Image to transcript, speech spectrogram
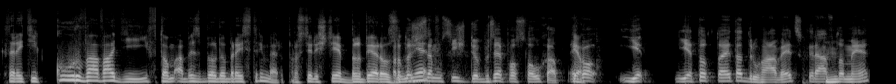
který ti kurva vadí v tom, abys byl dobrý streamer. Prostě když ti je blbě rozumět. Protože se musíš dobře poslouchat. Jako je, je to, to je ta druhá věc, která v Mhm. tom je.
